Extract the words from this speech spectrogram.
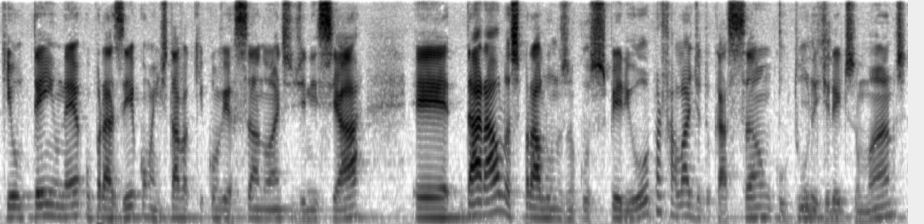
que eu tenho né, o prazer, como a gente estava aqui conversando antes de iniciar, é, dar aulas para alunos no curso superior para falar de educação, cultura Isso. e direitos humanos,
